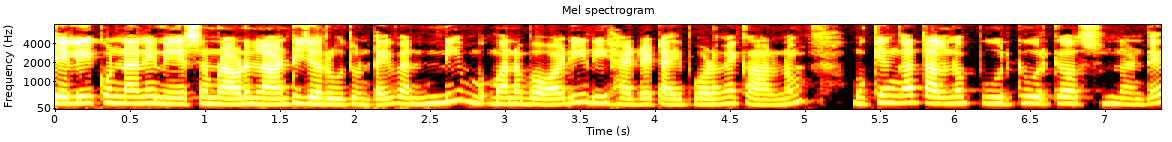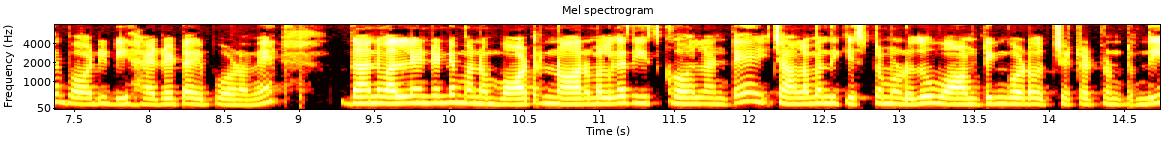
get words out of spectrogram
తెలియకుండానే నీరసం రావడం లాంటివి జరుగుతుంటాయి. ఇవన్నీ మన బాడీ డిహైడ్రేట్ అయిపోవడమే కారణం. ముఖ్యంగా తలనొప్పి ఊరికి ఊరికే వస్తుందంటే బాడీ డిహైడ్రేట్ అయిపోవడమే. దానివల్ల ఏంటంటే మనం వాటర్ నార్మల్గా తీసుకోవాలంటే చాలామందికి ఇష్టం ఉండదు. వామిటింగ్ కూడా వచ్చేటట్టు ఉంటుంది.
